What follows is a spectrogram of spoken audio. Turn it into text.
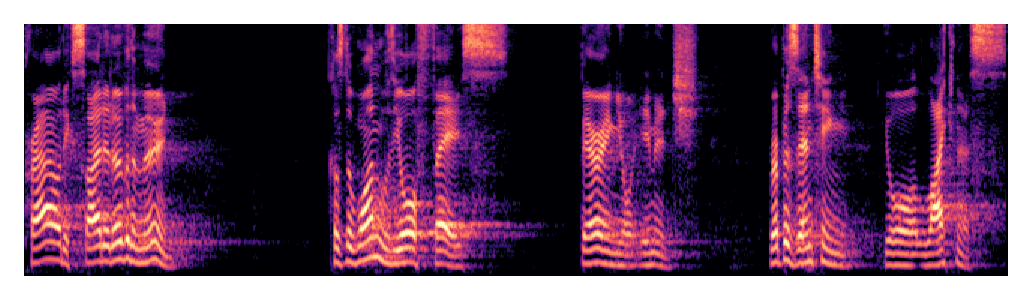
proud, excited, over the moon. Because the one with your face, bearing your image, representing your likeness,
